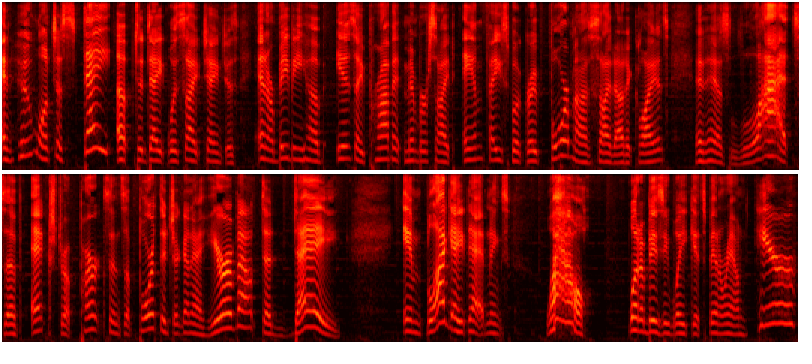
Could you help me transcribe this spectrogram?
and who want to stay up to date with site changes. And our BB Hub is a private member site and Facebook group for my site audit clients. It has lots of extra perks and support that you're going to hear about today. In BlogAid happenings, wow, what a busy week it's been around here.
